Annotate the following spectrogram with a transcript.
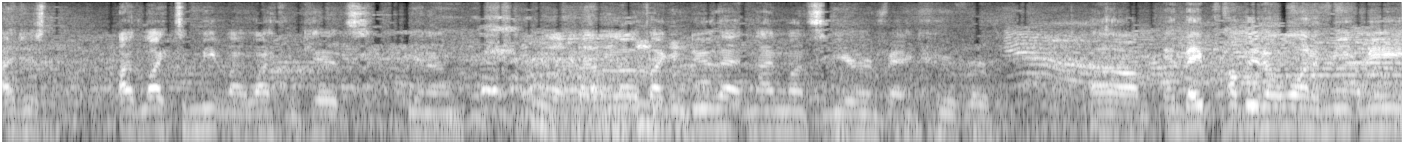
I just. I'd like to meet my wife and kids, you know. And I don't know if I can do that nine months a year in Vancouver, um, and they probably don't want to meet me.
